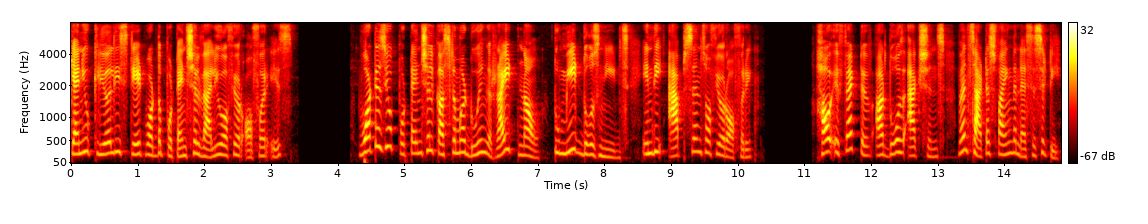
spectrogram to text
Can you clearly state what the potential value of your offer is? What is your potential customer doing right now to meet those needs in the absence of your offering? How effective are those actions when satisfying the necessity?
